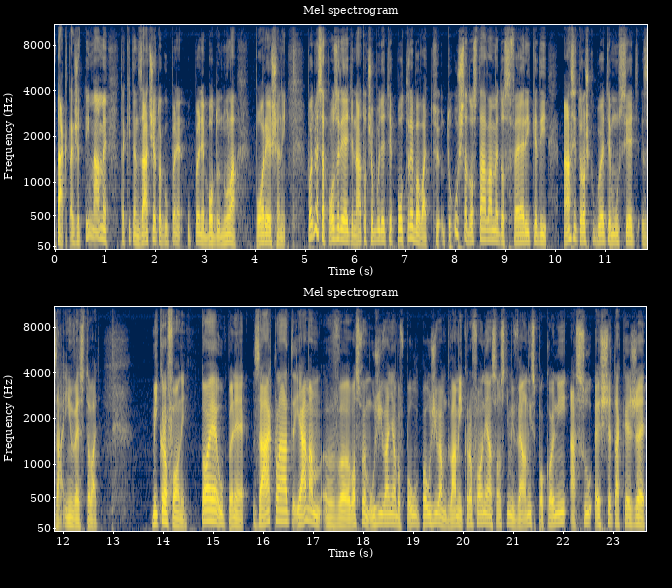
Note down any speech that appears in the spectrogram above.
Tak, takže tým máme taký ten začiatok úplne, úplne bod 0 poriešený. Poďme sa pozrieť na to, čo budete potrebovať. Tu už sa dostávame do sféry, kedy asi trošku budete musieť zainvestovať. Mikrofóny. To je úplne základ. Ja mám v, vo svojom užívaní, alebo v, používam dva mikrofóny a som s nimi veľmi spokojný a sú ešte také, že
